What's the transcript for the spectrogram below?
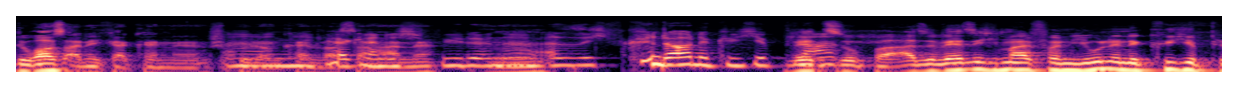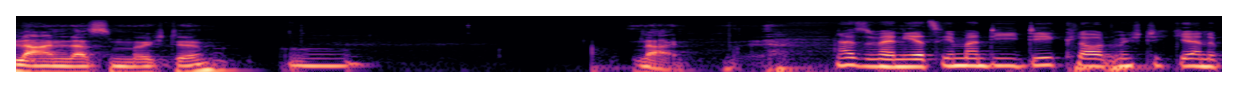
du brauchst eigentlich gar keine Spüle äh, und kein gar Wasser keine an, ne? Spüle, ne? Also ich könnte auch eine Küche Wird planen. super. Also wer sich mal von Jule eine Küche planen lassen möchte. Mhm. Nein. Also wenn jetzt jemand die Idee klaut, möchte ich gerne,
